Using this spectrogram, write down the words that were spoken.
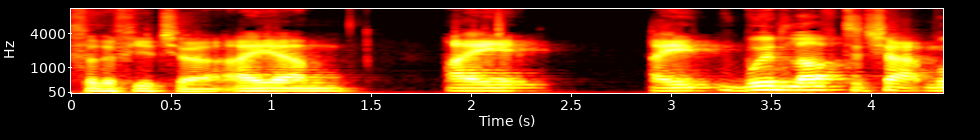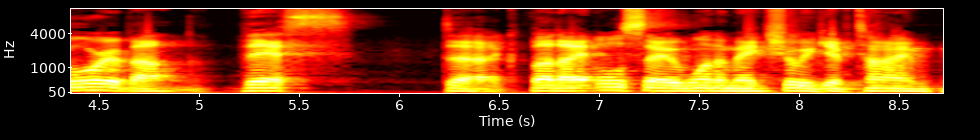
for the future. I um I I would love to chat more about this, Dirk, but I also want to make sure we give time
